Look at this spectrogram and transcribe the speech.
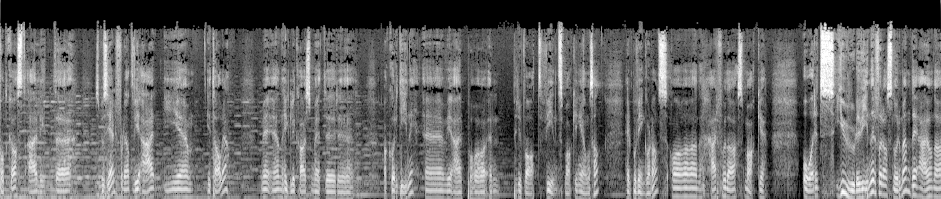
podkast er litt spesiell, fordi at vi er i Italia med en hyggelig kar som heter Accordini. Vi er på en privat vinsmaking hjemme hos han, helt på vingården hans. Og her får vi da smake årets juleviner for oss nordmenn. Det er jo da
